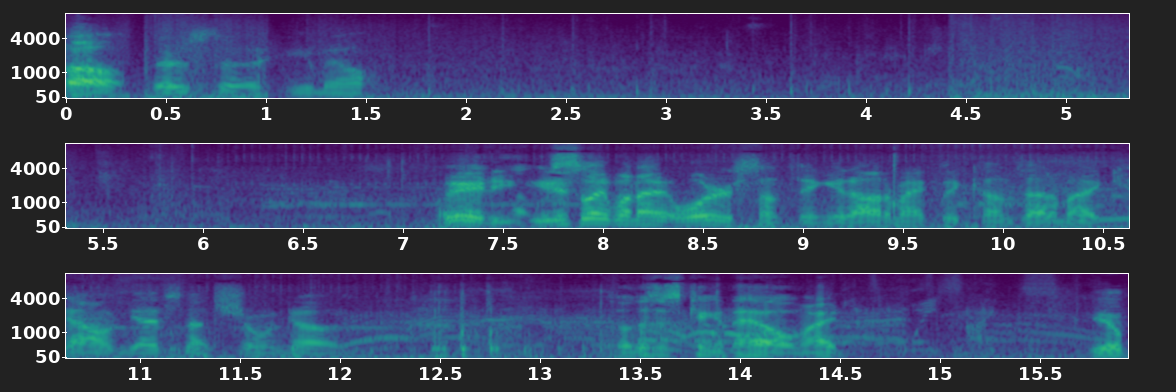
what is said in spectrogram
Oh, there's the email. Weird. Oh, that was- Usually when I order something, it automatically comes out of my account. Yeah, it's not showing up. So this is King of the Hill, right? Yep.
